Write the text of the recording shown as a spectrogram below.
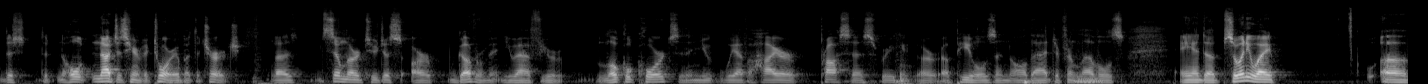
this, the whole not just here in Victoria but the church uh, similar to just our government you have your local courts and then you we have a higher process where you can or appeals and all that different levels. And uh, so anyway uh,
